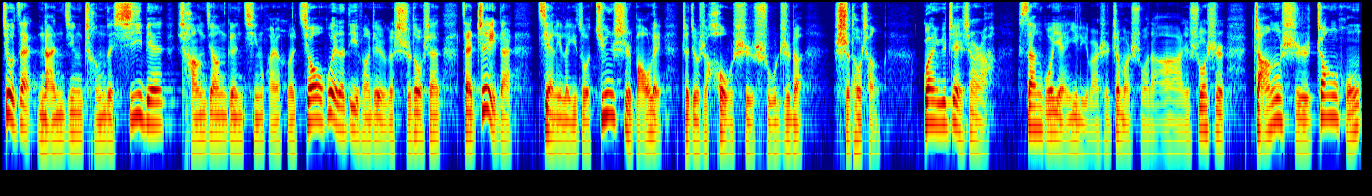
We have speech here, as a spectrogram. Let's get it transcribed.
就在南京城的西边，长江跟秦淮河交汇的地方，这有个石头山，在这一带建立了一座军事堡垒，这就是后世熟知的石头城。关于这事儿啊。《三国演义》里边是这么说的啊，就说是长史张宏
